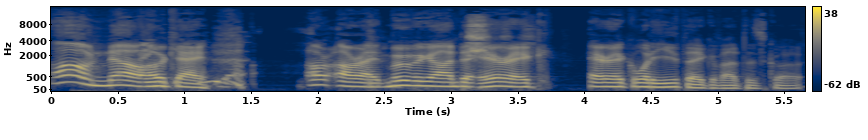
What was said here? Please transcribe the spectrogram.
oh no. Okay. All- all right. Moving on to Eric. Eric, what do you think about this quote?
